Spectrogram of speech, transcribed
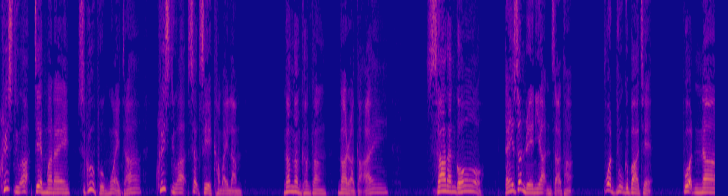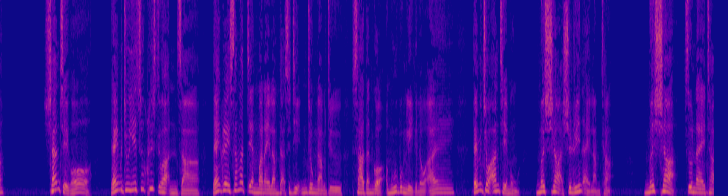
ခရစ်တူအတဲ့မနိုင်စကုဖို့ငွိုက်တာခရစ်တူအဆက်စေခမိုင်လမ် ငငန်ခံခံငါရကအိုင်စာဒန်ကိုတိုင်စွန်ရေနီယန်ဇာသပွတ်ဘူးကပါချက်ပွတ်နာရှမ်းချေကိုဒိုင်မတူယေရှုခရစ်တုဟာအန်ဇာဒိုင်ဂရိတ်ဆမတ်တန်မနိုင်လမ်တာစတိအန်တုံနာမတူစာဒန်ကိုအမှုပုန်လီကလောအိုင်ဒိုင်မချောအန်ချေမုံမရှာရှရင်အိုင်လမ်တာမရှာဇွန်နိုင်တာ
